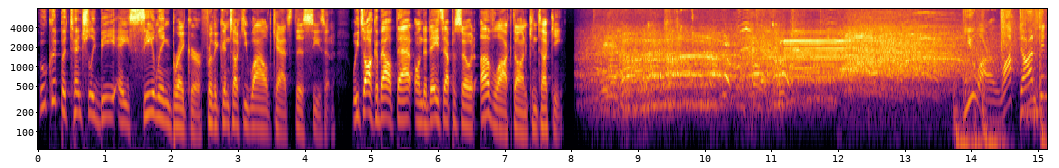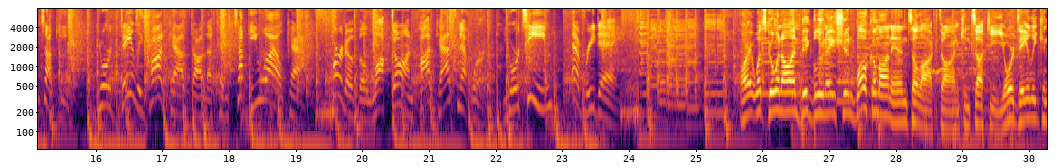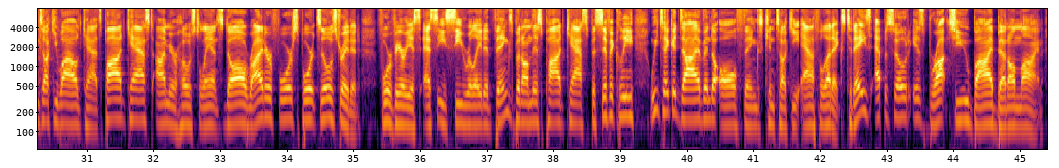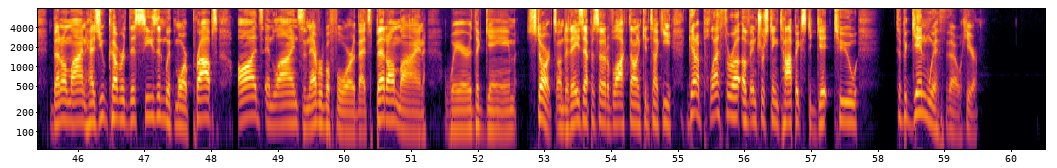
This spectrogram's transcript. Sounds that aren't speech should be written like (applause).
Who could potentially be a ceiling breaker for the Kentucky Wildcats this season? We talk about that on today's episode of Locked On Kentucky. You are Locked On Kentucky, your daily podcast on the Kentucky Wildcats, part of the Locked On Podcast Network, your team every day. All right, what's going on, Big Blue Nation? Welcome on in to Locked On Kentucky, your daily Kentucky Wildcats podcast. I'm your host, Lance Dahl, writer for Sports Illustrated for various SEC related things. But on this podcast specifically, we take a dive into all things Kentucky athletics. Today's episode is brought to you by Bet Online. Bet Online has you covered this season with more props, odds, and lines than ever before. That's Bet Online where the game starts. On today's episode of Locked On Kentucky, get a plethora of interesting topics to get to. To begin with, though, here,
